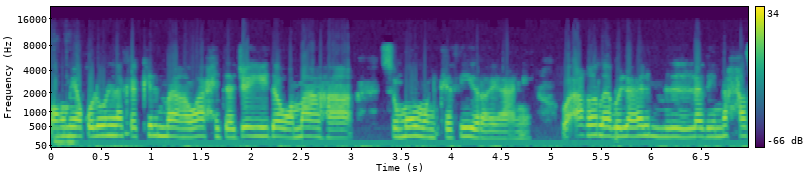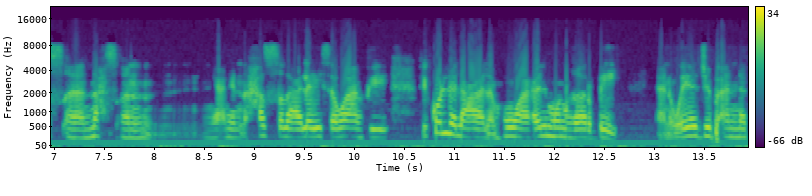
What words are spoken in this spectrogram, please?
وهم يقولون لك كلمة واحدة جيدة ومعها سموم كثيرة يعني. وأغلب العلم الذي نحص نحص يعني نحصل عليه سواء في في كل العالم هو علم غربي. يعني ويجب أن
